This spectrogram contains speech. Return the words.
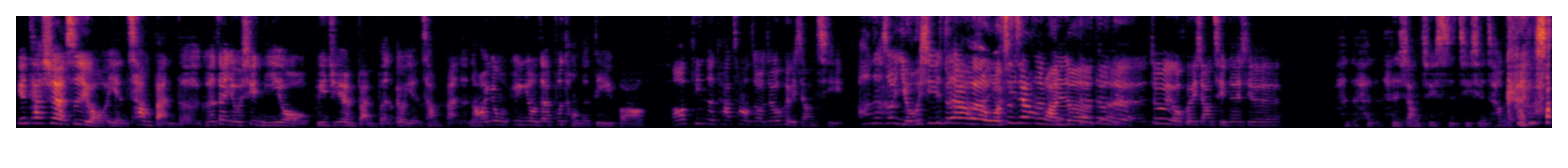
因为它虽然是有演唱版的，可是，在游戏你有 BGM 版本，有演唱版的，然后用运用在不同的地方，然后听着他唱之后，就会回想起啊，那时候游戏这样子，游戏对我是这样玩的对对对就有回想起那些，很很很想去实际现场看一下。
